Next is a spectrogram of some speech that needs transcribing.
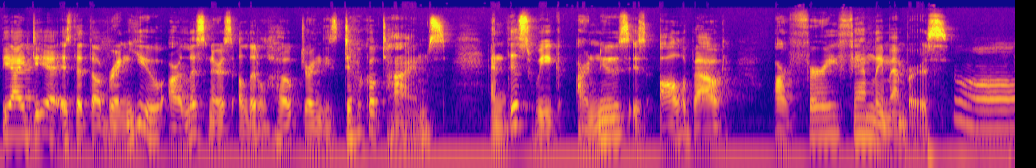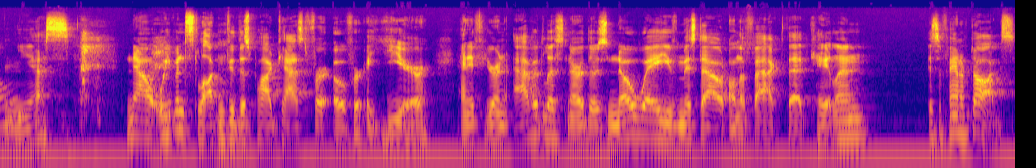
The idea is that they'll bring you, our listeners, a little hope during these difficult times. And this week, our news is all about our furry family members. Aww. Yes. Now, we've been slogging through this podcast for over a year, and if you're an avid listener, there's no way you've missed out on the fact that Caitlin is a fan of dogs.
